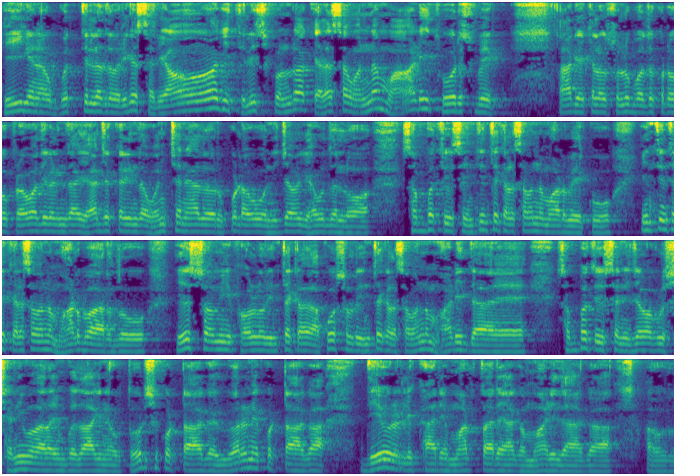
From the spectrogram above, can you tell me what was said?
ಹೀಗೆ ನಾವು ಗೊತ್ತಿಲ್ಲದವರಿಗೆ ಸರಿಯಾಗಿ ತಿಳಿಸಿಕೊಂಡು ಆ ಕೆಲಸವನ್ನು ಮಾಡಿ ತೋರಿಸಬೇಕು. ಹಾಗೆ ಕೆಲವು ಸುಲಭ ಬದುಕರು ಪ್ರವಾದಿಗಳಿಂದ ಯಾಜಕರಿಂದ ವಂಚನೆ ಆದವರು ಕೂಡ ಅವು ನಿಜವಾಗಿ ಹೌದಲ್ಲೋ? ಸಬ್ಬತ್ ದಿವಸ ಇಂತಿಂಥ ಕೆಲಸವನ್ನು ಮಾಡಬೇಕು. ಇಂತಿಂಥ ಕೆಲಸವನ್ನು ಮಾಡಬಾರ್ದು. ಯೇಸ್ವಾಮಿ ಪೌಲರು ಇಂಥ ಕೆಲ ಅಪೋಸರು ಇಂಥ ಕೆಲಸವನ್ನು ಮಾಡಿದ್ದಾರೆ. ಸಬ್ಬತ್ ದಿವಸ ನಿಜವಾಗಲೂ ಶನಿವಾರ ಎಂಬುದಾಗಿ ನಾವು ತೋರಿಸಿಕೊಟ್ಟಾಗ, ವಿವರಣೆ ಕೊಟ್ಟಾಗ ದೇವರಲ್ಲಿ ಕಾರ್ಯ ಮಾಡ್ತಾರೆ, ಆಗ ಮಾಡಿದಾಗ ಅವರು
